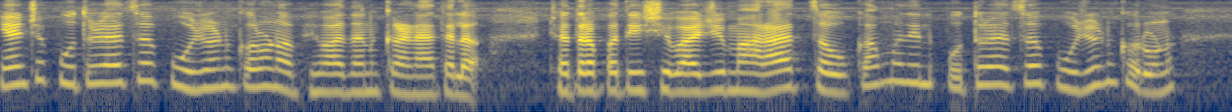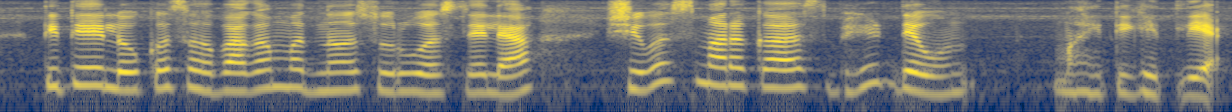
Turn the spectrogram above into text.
यांच्या पुतळ्याचं पूजन करून अभिवादन करण्यात आलं. छत्रपती शिवाजी महाराज चौकामधील पुतळ्याचं पूजन करून तिथे लोकसहभागामधनं सुरू असलेल्या शिवस्मारकास भेट देऊन माहिती घेतली आहे.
